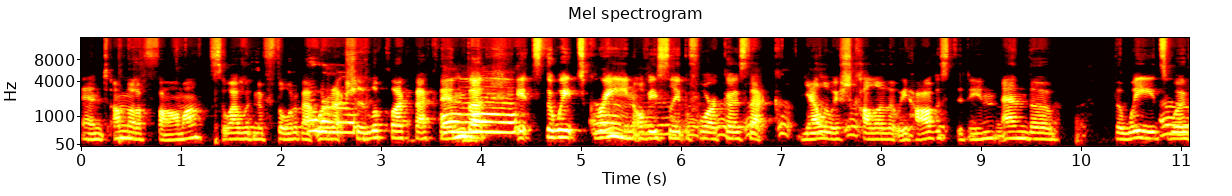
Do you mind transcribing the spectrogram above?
And I'm not a farmer, so I wouldn't have thought about what it actually looked like back then. But it's the wheat's green, obviously, before it goes that yellowish color that we harvested in, and the the weeds were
